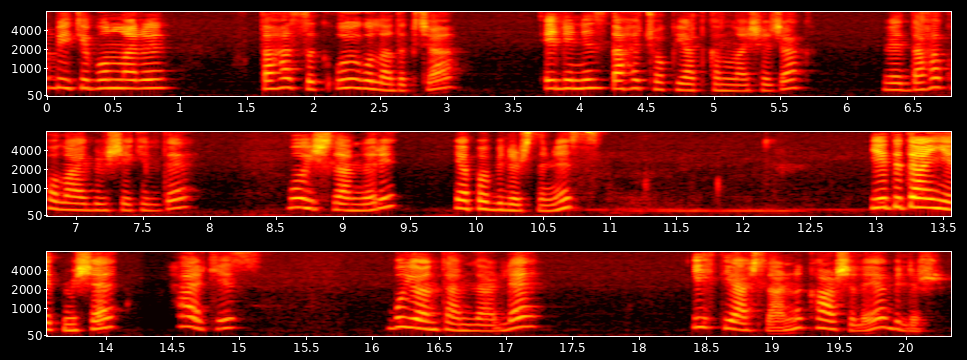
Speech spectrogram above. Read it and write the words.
Tabii ki bunları daha sık uyguladıkça eliniz daha çok yatkınlaşacak ve daha kolay bir şekilde bu işlemleri yapabilirsiniz. 7'den 70'e herkes bu yöntemlerle ihtiyaçlarını karşılayabilir.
